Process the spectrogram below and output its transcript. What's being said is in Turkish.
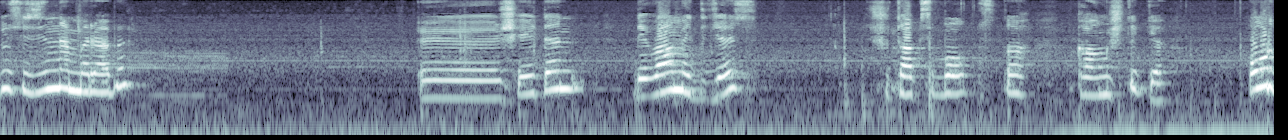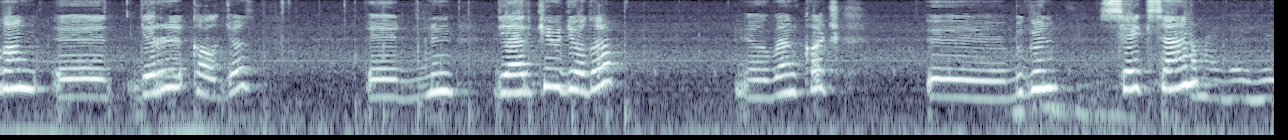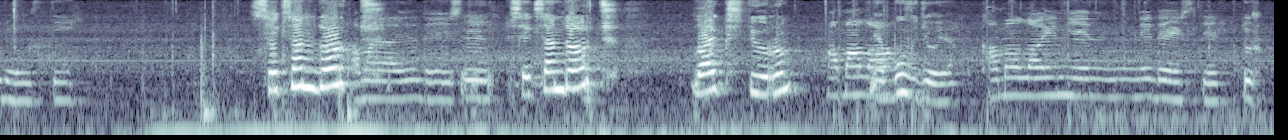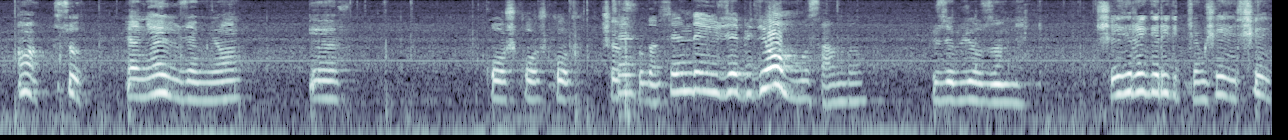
bugün sizinle beraber eee, şeyden devam edeceğiz. Şu taksi box'ta kalmıştık ya. Oradan eee, geri kalacağız. Eee, dün diğerki videoda eee, ben kaç eee, bugün 80 Ama. 84 Ama yayını değişti. eee, 84 like istiyorum. Kamala. Ya bu videoya. Kamala'nın yerini değiştir. Dur. Aha su. Ya niye yüzemiyorsun? Ee, koş koş koş. Çık Sen, sudan. sen de yüzebiliyor musun sandın? Yüzebiliyoruz zannet. Şehire geri gideceğim. Şehir şehir.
